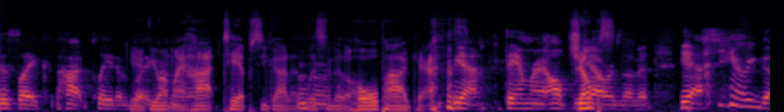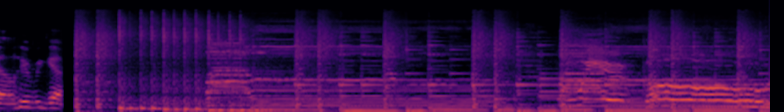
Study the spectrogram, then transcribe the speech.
this like hot plate of yeah. Like, if you want you my know. hot tips, you gotta mm-hmm. listen to the whole podcast. yeah, damn right, all three Jumps. hours of it. Yeah, here we go. Here we go. We're ghosts.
